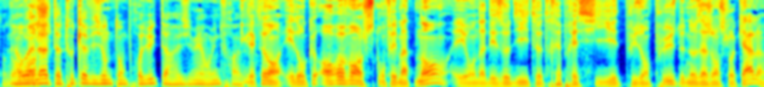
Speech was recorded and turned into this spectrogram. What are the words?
Donc, en Ah ouais, revanche- là, tu as toute la vision de ton produit que tu as résumé en une phrase. Exactement. Et donc, en revanche, ce qu'on fait maintenant, et on a des audits très précis et de plus en plus de nos agences locales,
